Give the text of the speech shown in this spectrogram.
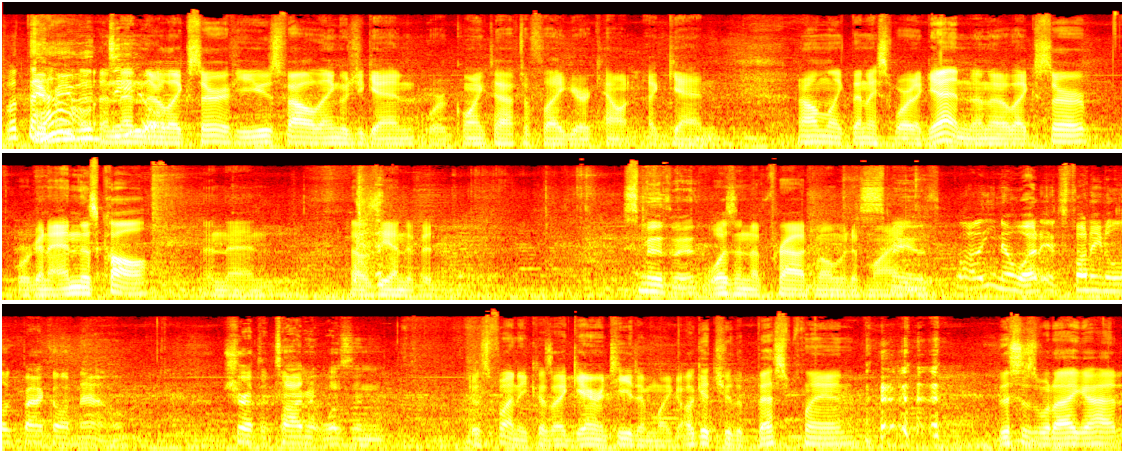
what the Give hell? the and then they're like, sir, if you use foul language again, we're going to have to flag your account again. And I'm like, then I swore it again, and they're like, sir, we're gonna end this call. And then that was the end of it. Smooth move. Wasn't a proud moment of mine. Smooth. Well, you know what? It's funny to look back on now. Sure, at the time it wasn't. It was funny because I guaranteed him like, I'll get you the best plan. this is what I got.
